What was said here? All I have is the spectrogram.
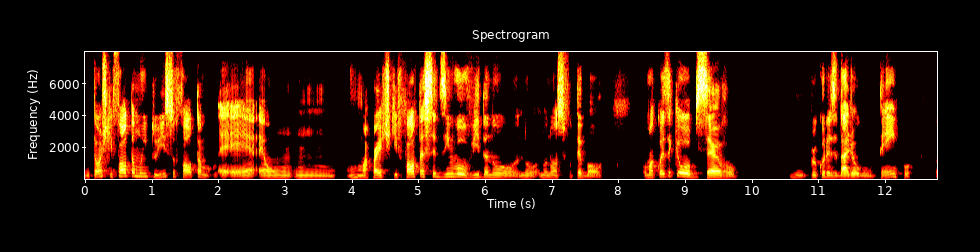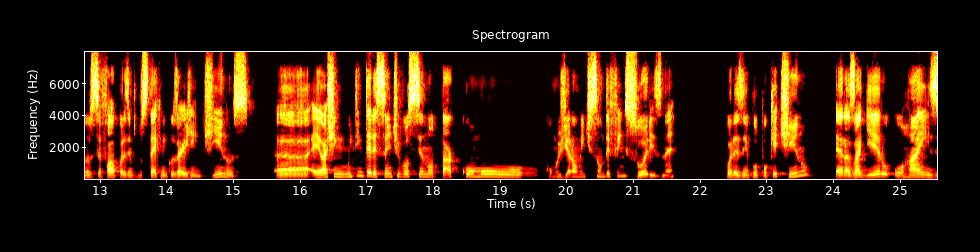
Então acho que falta muito isso, falta é, é, é um, um, uma parte que falta ser desenvolvida no, no, no nosso futebol. Uma coisa que eu observo hum, por curiosidade há algum tempo, quando você fala, por exemplo, dos técnicos argentinos, Uh, eu acho muito interessante você notar como, como geralmente são defensores, né? Por exemplo, o Pochettino era zagueiro, o Heinz,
